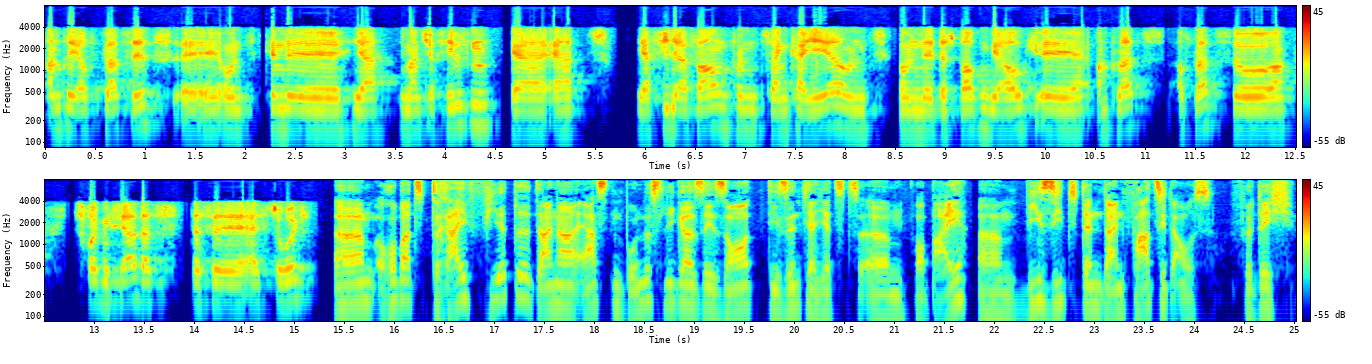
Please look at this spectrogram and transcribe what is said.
André auf Platz ist äh, und könnte ja die Mannschaft helfen. Er, er hat ja viele Erfahrungen von seiner Karriere und und äh, das brauchen wir auch äh, am Platz auf Platz. So es freut mich sehr, dass dass äh, er ist zurück. Ähm, Robert, drei Viertel deiner ersten Bundesliga-Saison, die sind ja jetzt ähm, vorbei. Ähm, wie sieht denn dein Fazit aus? für dich?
